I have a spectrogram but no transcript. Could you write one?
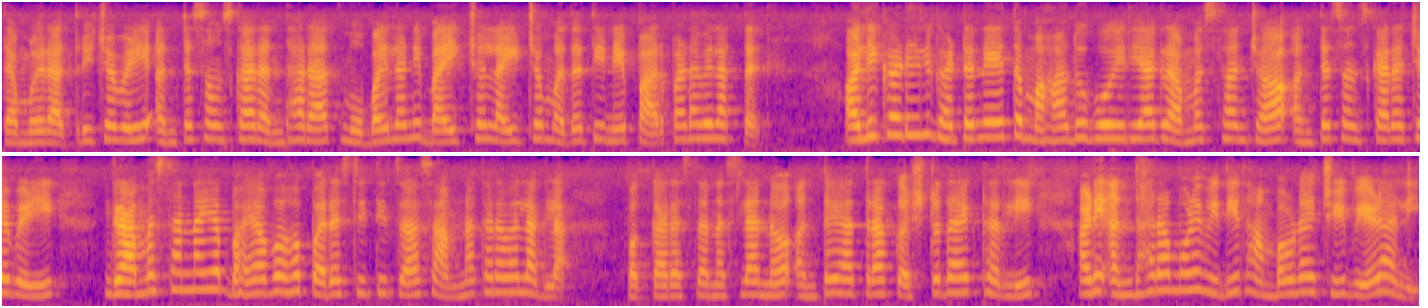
त्यामुळे रात्रीच्या वेळी अंत्यसंस्कार अंधारात मोबाईल आणि बाईकच्या लाईटच्या मदतीने पार पाडावे लागतात. अलीकडील घटनेत महादू भोईर या ग्रामस्थांच्या अंत्यसंस्काराच्या वेळी ग्रामस्थांना या भयावह परिस्थितीचा सामना करावा लागला. पक्का रस्ता नसल्यानं अंत्ययात्रा कष्टदायक ठरली आणि अंधारामुळे विधी थांबवण्याची वेळ आली.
